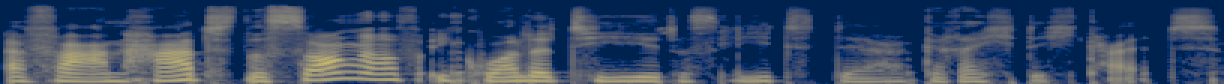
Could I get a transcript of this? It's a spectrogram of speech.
erfahren hat. The Song of Equality, das Lied der Gerechtigkeit.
